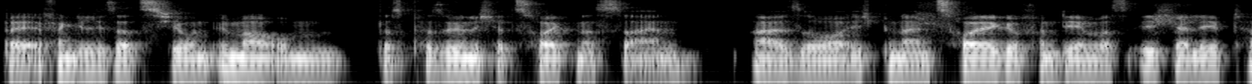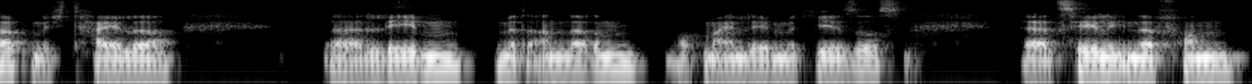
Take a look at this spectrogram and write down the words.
bei Evangelisation immer um das persönliche Zeugnis sein. Also ich bin ein Zeuge von dem, was ich erlebt habe und ich teile äh, Leben mit anderen, auch mein Leben mit Jesus, erzähle ihnen davon.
